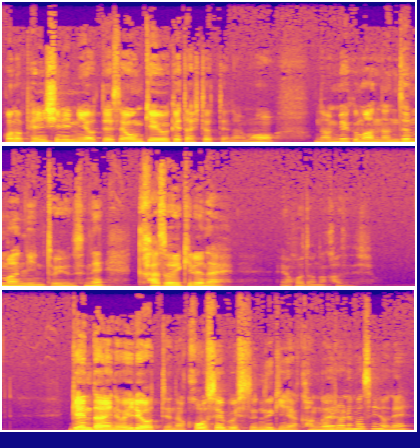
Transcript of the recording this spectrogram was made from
このペンシリンによってですね、恩恵を受けた人っていうのはもう何百万何千万人というですね、数えきれないほどの数でしょう。現代の医療っていうのは抗生物質抜きには考えられませんよね。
